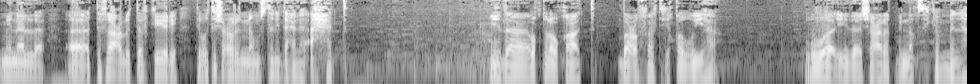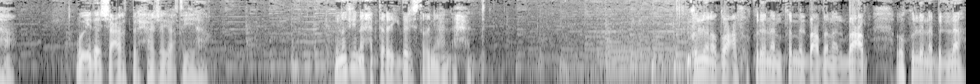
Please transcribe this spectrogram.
من آه، التفاعل التفكيري. تبغى تشعر أنها مستندة على أحد. إذا وقت من الأوقات ضعفت يقويها وإذا شعرت بالنقص يكملها وإذا شعرت بالحاجة يعطيها. ما فينا حتى يقدر يستغني عن أحد. كلنا ضعف وكلنا نكمل بعضنا البعض وكلنا بالله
